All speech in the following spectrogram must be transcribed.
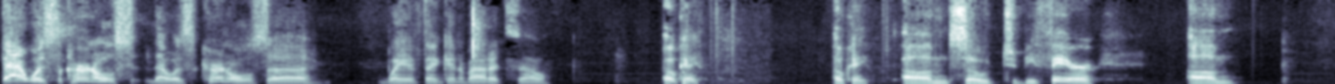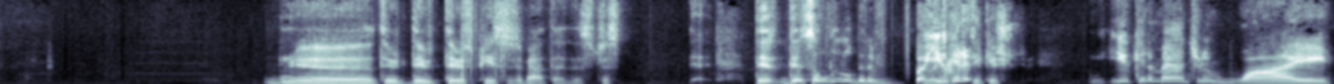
that was the colonel's that was the colonel's uh, way of thinking about it. So Okay. Okay. Um, so to be fair, um, yeah, there, there, there's pieces about that. That's just there's, there's a little bit of But you dickish. you can imagine why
